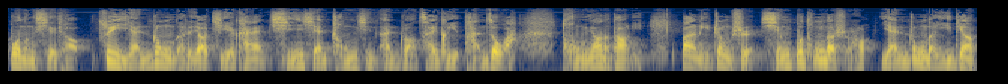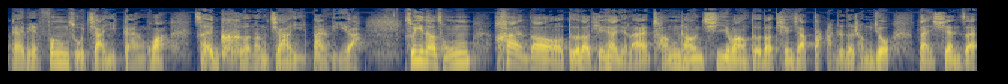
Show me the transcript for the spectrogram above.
不能协调，最严重的是要解开琴弦，重新安装才可以弹奏啊。同样的道理，办理政事行不通的时候，严重的一定要改变风俗，加以感化，才可能加以办理啊。所以呢，从汉到得到天下以来，常常期望得到天下大治的成就，但现在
